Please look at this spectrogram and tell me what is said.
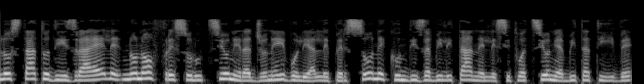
lo Stato di Israele non offre soluzioni ragionevoli alle persone con disabilità nelle situazioni abitative,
